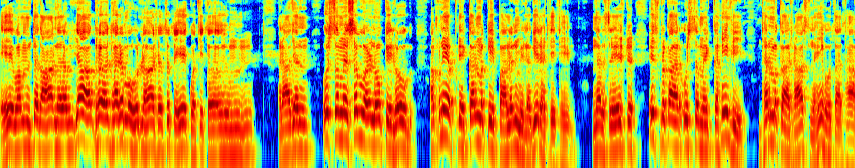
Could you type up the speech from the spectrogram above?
एवं तदा नरव्याघ्र धर्मो न क्वचित। राजन, उस समय सब वर्णों के लोग अपने अपने कर्म के पालन में लगे रहते थे। नरश्रेष्ठ, इस प्रकार उस समय कहीं भी धर्म का ह्रास नहीं होता था।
